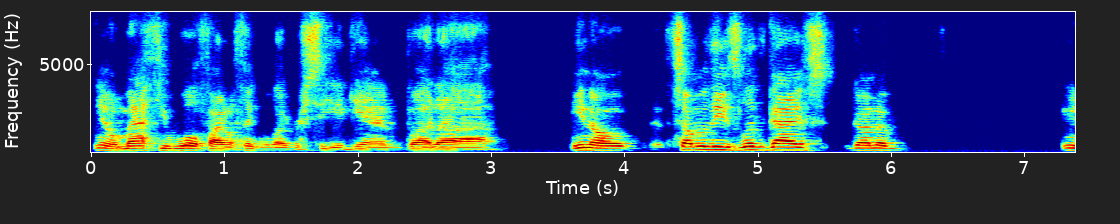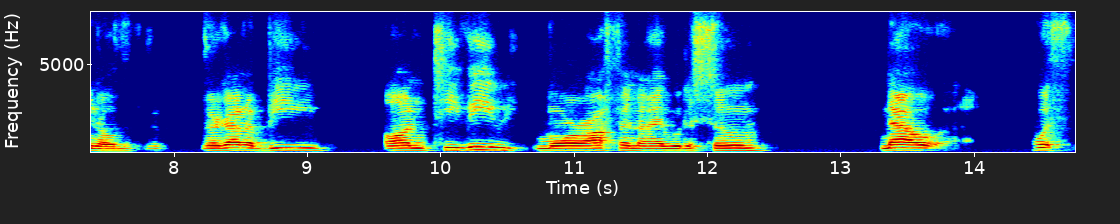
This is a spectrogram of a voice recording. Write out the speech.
you know, Matthew Wolff I don't think we'll ever see again, but uh, you know, some of these LIV guys gonna, you know, they're gonna be on TV more often. I would assume. Now, with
